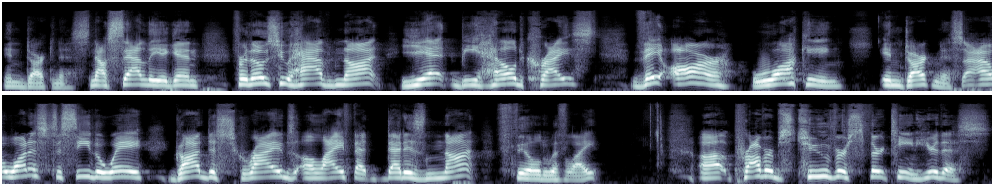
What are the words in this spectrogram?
in darkness. Now, sadly, again, for those who have not yet beheld Christ, they are walking in darkness. I want us to see the way God describes a life that, that is not filled with light. Uh, Proverbs 2 verse 13. Hear this.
